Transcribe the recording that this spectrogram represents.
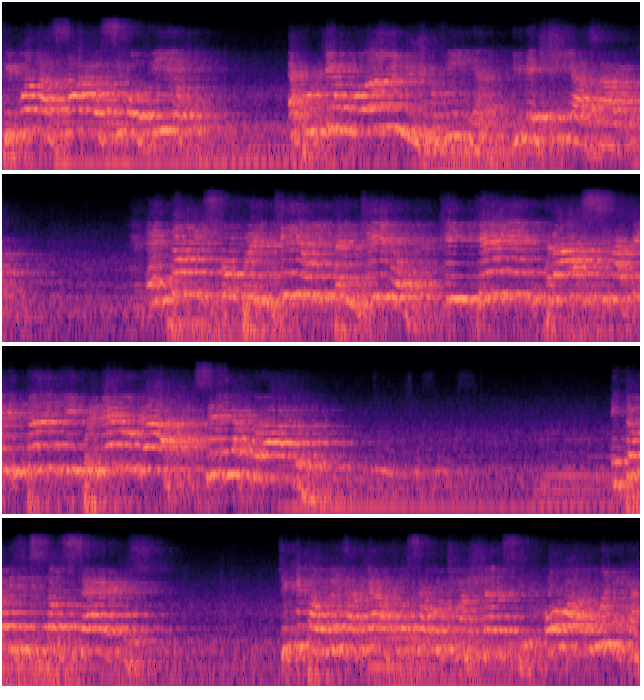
que quando as águas se moviam, é porque um anjo vinha e mexia as águas. Então eles compreendiam, entendiam que quem entrasse naquele tanque em primeiro lugar seria curado. Então eles estão certos que talvez aquela fosse a última chance ou a única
